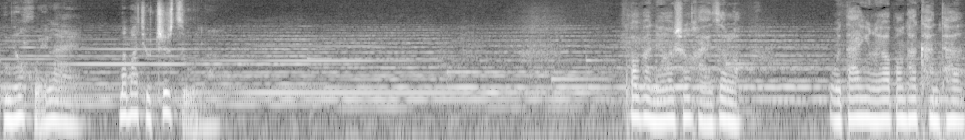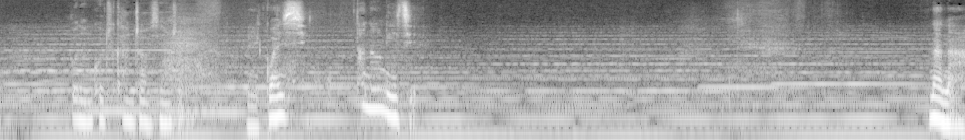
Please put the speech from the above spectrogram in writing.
你能回来，妈妈就知足了。老板娘要生孩子了，我答应了要帮她看摊，不能过去看赵先生。没关系，他能理解。娜娜，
